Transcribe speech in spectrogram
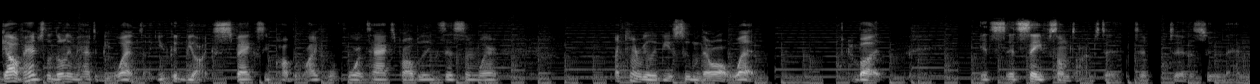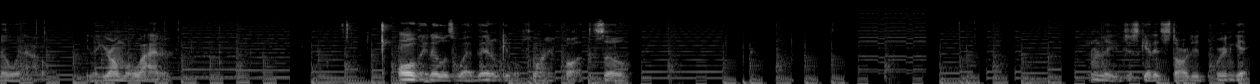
Galvantula don't even have to be webs. Like, you could be like Specs. You probably Rifle 4 attacks probably exist somewhere. I can't really be assuming they're all wet. But it's it's safe sometimes to, to, to assume that, knowing how you're on the ladder. All they know is web. They don't give a flying fuck. So we're gonna just get it started. We're gonna get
